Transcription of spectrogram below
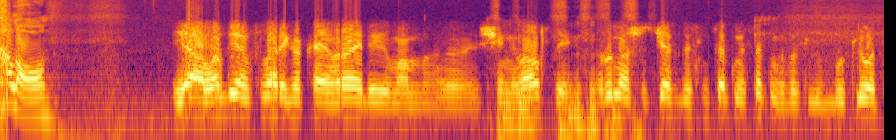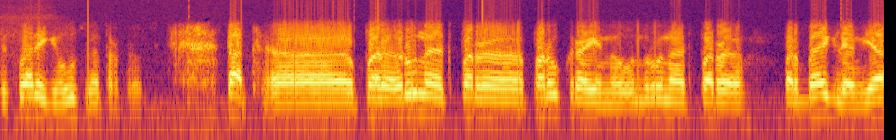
Halo! Jā, labdien, svarīgākajam raidījumam šī valstī. Runāšu 47 sekundes, bet būs ļoti svarīgi un lūdzu nepārtrauc. Tad, par, runājot par, par Ukrainu un runājot par, par bēgļiem, jā,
